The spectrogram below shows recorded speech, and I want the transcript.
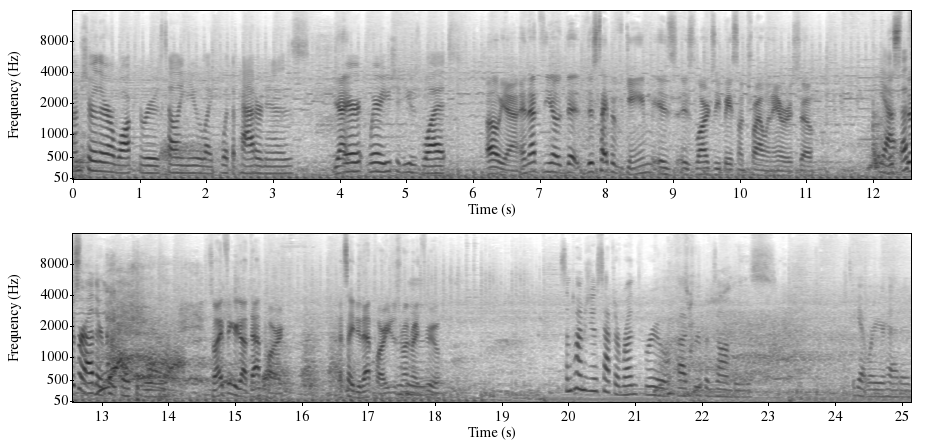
I'm sure there are walkthroughs telling you like what the pattern is, yeah. where where you should use what. Oh yeah, and that's you know th- this type of game is is largely based on trial and error. So Yeah, This- that's this for one- other people to so I figured out that part. That's how you do that part. You just run right Mm-hmm. through. Sometimes you just have to run through a group of zombies to get where you're headed.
